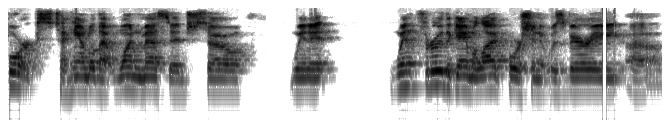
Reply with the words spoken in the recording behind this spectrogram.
forks to handle that one message. So when it went through the game alive portion, it was very uh,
